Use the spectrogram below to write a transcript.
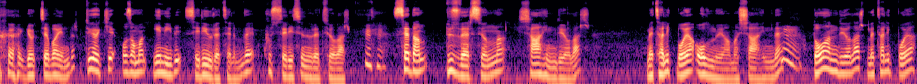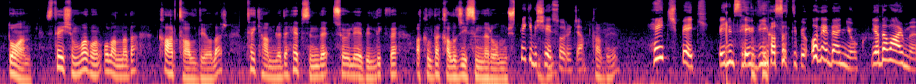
Gökçe Bayındır. Diyor ki o zaman yeni bir seri üretelim ve kuş serisini üretiyorlar. Sedan düz versiyonuna Şahin diyorlar. Metalik boya olmuyor ama Şahin'de. Hmm. Doğan diyorlar, metalik boya Doğan. Station wagon olanla da Kartal diyorlar. Tek hamlede hepsini de söyleyebildik ve akılda kalıcı isimler olmuş. Peki bir şey soracağım. Tabii. Hatchback benim sevdiğim kasa tipi. O neden yok? Ya da var mı?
